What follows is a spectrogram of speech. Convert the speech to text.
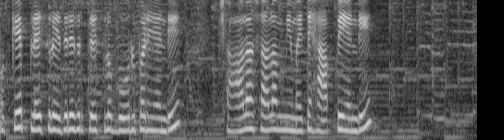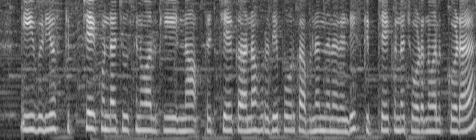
ఒకే ప్లేస్లో ఎదురెదురు ప్లేస్లో బోర్లు పడేయండి. చాలా చాలా మేమైతే హ్యాపీ అండి. ఈ వీడియో స్కిప్ చేయకుండా చూసిన వాళ్ళకి నా ప్రత్యేక నా హృదయపూర్వక అభినందనలండి. స్కిప్ చేయకుండా చూడని వాళ్ళకి కూడా.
